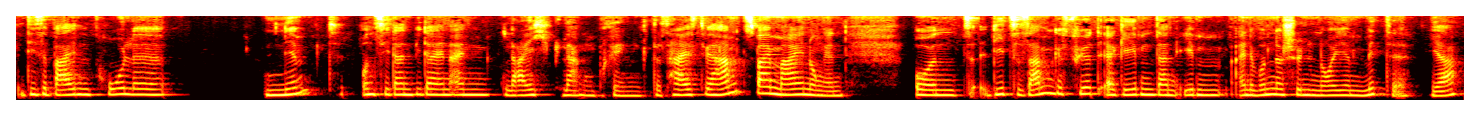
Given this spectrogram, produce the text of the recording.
diese beiden Pole nimmt und sie dann wieder in einen Gleichklang bringt. Das heißt, wir haben zwei Meinungen und die zusammengeführt ergeben dann eben eine wunderschöne neue Mitte, ja.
